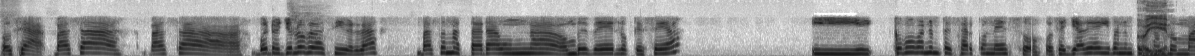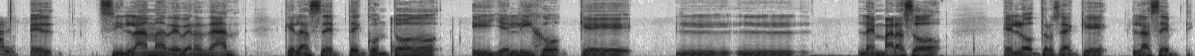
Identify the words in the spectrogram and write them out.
O sea, vas a, vas a, bueno, yo lo veo así, ¿verdad? Vas a matar a, una, a un bebé, lo que sea, y ¿cómo van a empezar con eso? O sea, ya de ahí van empezando mal. si la ama de verdad, que la acepte con todo y el hijo que la embarazó el otro, o sea, que la acepte.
